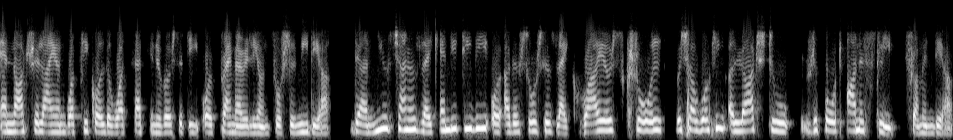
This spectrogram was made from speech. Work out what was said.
and not rely on what we call the WhatsApp University or primarily on social media. There are news channels like NDTV or other sources like Wire, Scroll, which are working a lot to report honestly from India.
